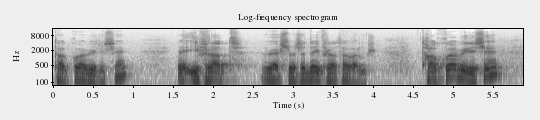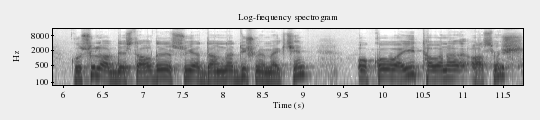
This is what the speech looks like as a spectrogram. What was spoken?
takva birisi ve ifrat, vesvesede ifrata varmış. Takva birisi gusül abdesti aldığı suya damla düşmemek için o kovayı tavana asmış.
